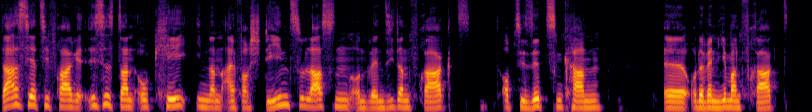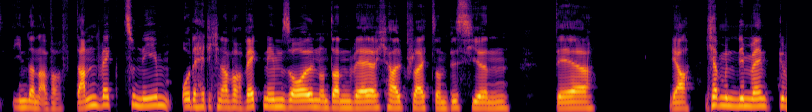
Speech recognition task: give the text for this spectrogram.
da ist jetzt die Frage, ist es dann okay, ihn dann einfach stehen zu lassen und wenn sie dann fragt, ob sie sitzen kann, äh, oder wenn jemand fragt, ihn dann einfach dann wegzunehmen, oder hätte ich ihn einfach wegnehmen sollen und dann wäre ich halt vielleicht so ein bisschen der, ja, ich habe in dem Moment Der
